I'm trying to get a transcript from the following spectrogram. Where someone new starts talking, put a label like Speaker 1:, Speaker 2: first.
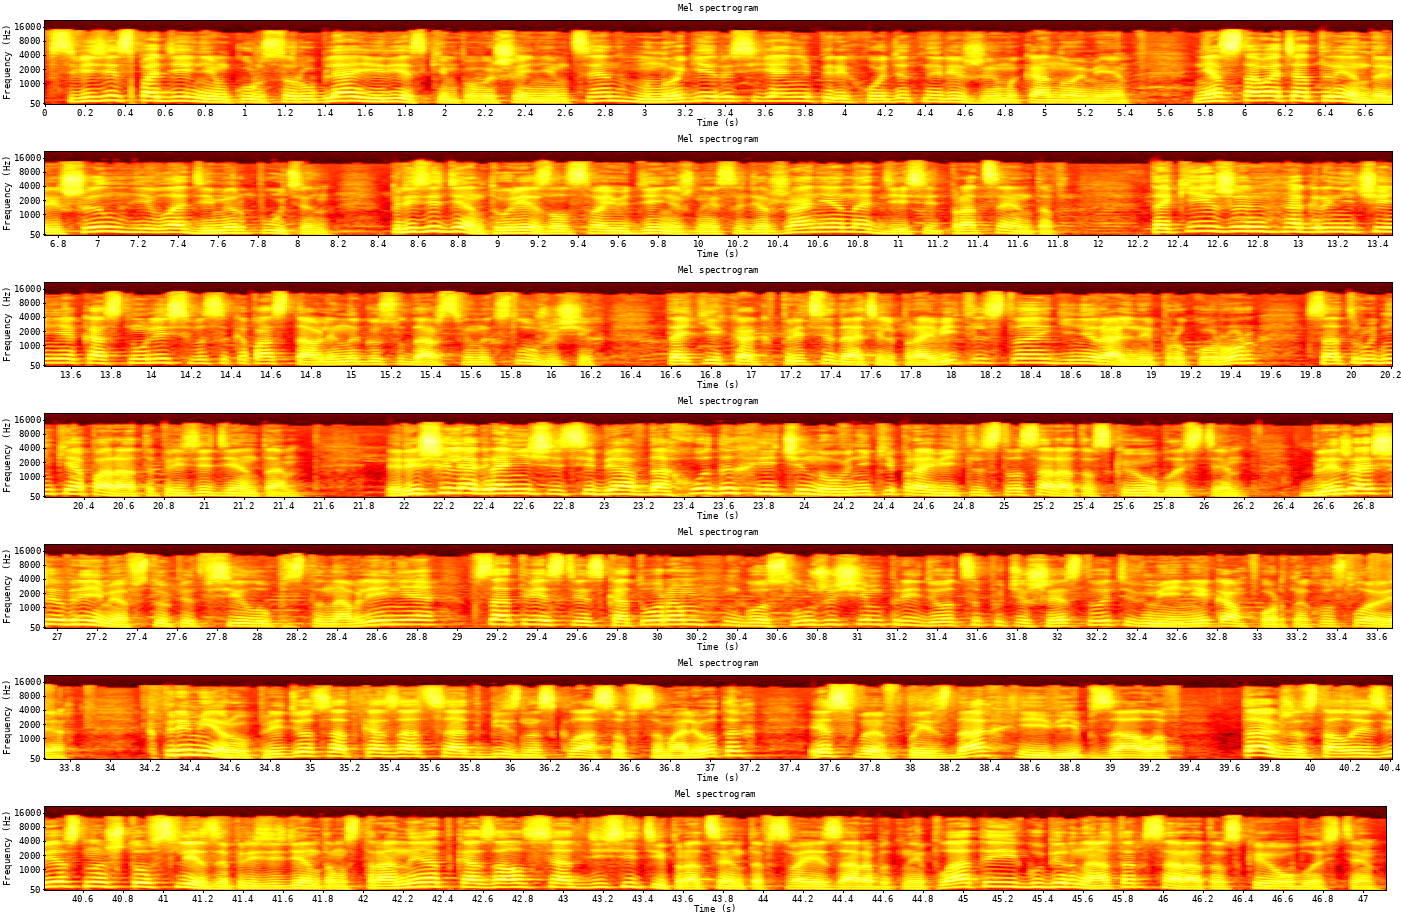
Speaker 1: В связи с падением курса рубля и резким повышением цен многие россияне переходят на режим экономии. Не отставать от тренда решил и Владимир Путин. Президент урезал свое денежное содержание на 10%. Такие же ограничения коснулись высокопоставленных государственных служащих, таких как председатель правительства, генеральный прокурор, сотрудники аппарата президента. Решили ограничить себя в доходах и чиновники правительства Саратовской области. В ближайшее время вступит в силу постановление, в соответствии с которым госслужащим придется путешествовать в менее комфортных условиях. К примеру, придется отказаться от бизнес-классов в самолетах, СВ в поездах и ВИП-залов. Также стало известно, что вслед за президентом страны отказался от 10% своей заработной платы и губернатор Саратовской области.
